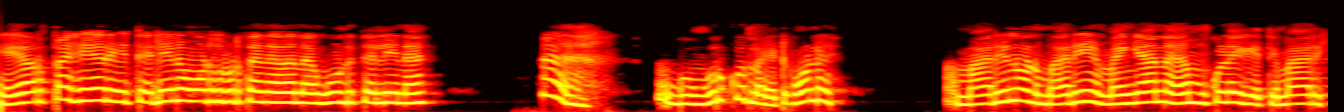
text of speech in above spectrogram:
ಹೇರ್ತಾ ಹೇರಿ ತಲೆನ ಹೊಡೆದು ಬಿಡ್ತಾನೆ ನನ್ನ ಗುಂಡು ತಲೆನ. ಗುಂಗುರು ಕೂದಲ ಇಟ್ಕೊಂಡೆ. ಮಾರಿ ನೋಡು, ಮಾರಿ. ಮಂಗ್ಯಾನ ಮುಕ್ಕಳಾಗೈತಿ ಮಾರಿ.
